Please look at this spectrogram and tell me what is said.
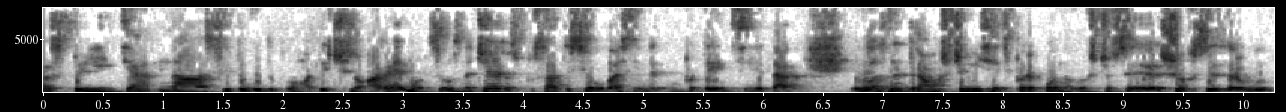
е, століття на світову дипломатичну арену, це означає розписатися у власній некомпетенції. Так і власне Трамп щомісяць переконував, що все, що все зробив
